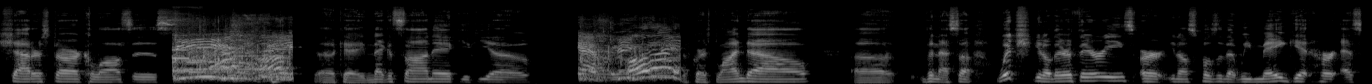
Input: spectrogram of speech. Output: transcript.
Shatterstar, Colossus. Okay, Negasonic, Yukio. All right. Of course, Blind Al, uh, Vanessa, which, you know, there are theories or, you know, supposedly that we may get her as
